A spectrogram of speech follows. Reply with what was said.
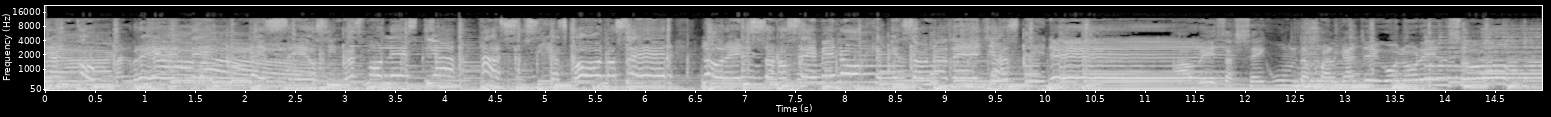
Tranco al brete. Deseo si no es molestia a sus hijas conocer. Lorenzo no se me enoje, piensa una de ellas tener. A esa segunda pa'l gallego Lorenzo.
